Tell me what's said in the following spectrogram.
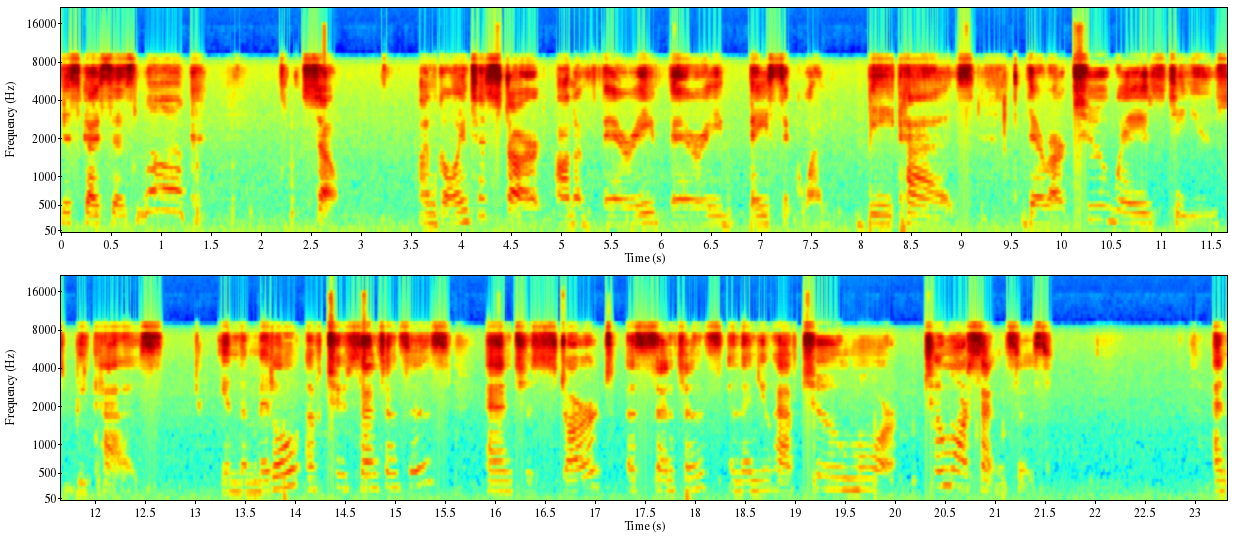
This guy says, look. So I'm going to start on a very, very basic one because there are two ways to use because. In the middle of two sentences and to start a sentence and then you have two more, two more sentences. An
